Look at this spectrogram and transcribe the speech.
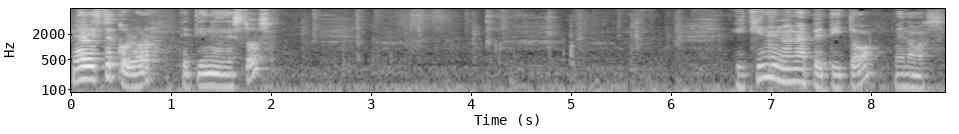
Mira este color que tienen estos. Y tienen un apetito. Ve nada más.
